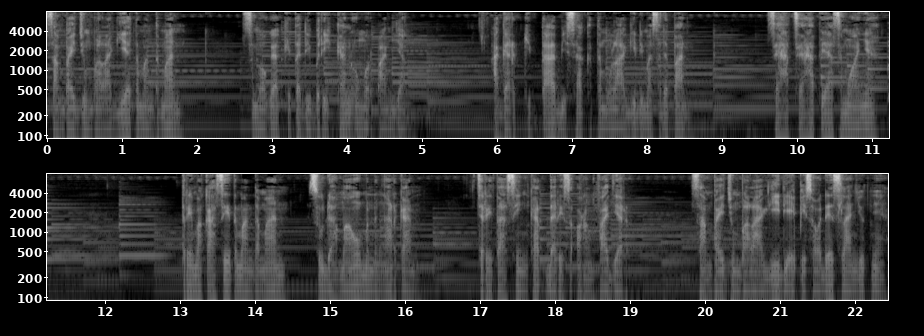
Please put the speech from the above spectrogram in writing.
Sampai jumpa lagi ya teman-teman. Semoga kita diberikan umur panjang agar kita bisa ketemu lagi di masa depan. Sehat-sehat ya semuanya. Terima kasih teman-teman sudah mau mendengarkan cerita singkat dari seorang Fajar. Sampai jumpa lagi di episode selanjutnya.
